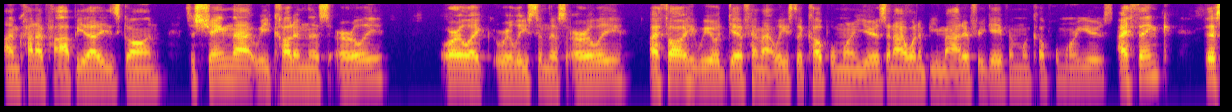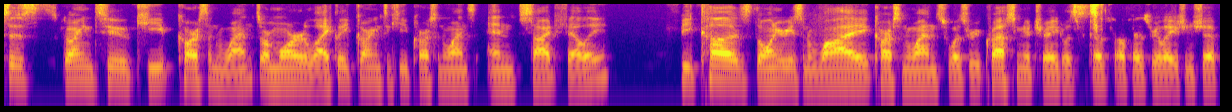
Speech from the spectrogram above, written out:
I'm kind of happy that he's gone. It's a shame that we cut him this early or like released him this early. I thought we would give him at least a couple more years, and I wouldn't be mad if we gave him a couple more years. I think this is going to keep Carson Wentz, or more likely going to keep Carson Wentz inside Philly, because the only reason why Carson Wentz was requesting a trade was because of his relationship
